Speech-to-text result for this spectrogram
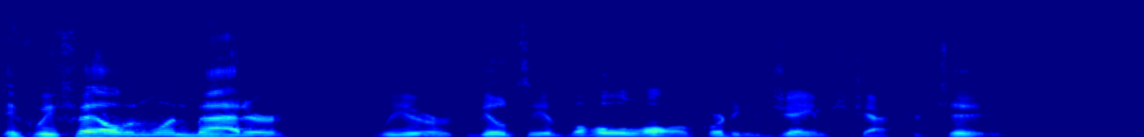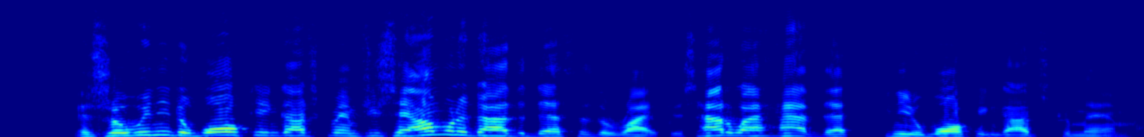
if we fail in one matter, we are guilty of the whole law, according to James chapter 2. And so we need to walk in God's commandments. You say, I want to die the death of the righteous. How do I have that? You need to walk in God's commandments.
